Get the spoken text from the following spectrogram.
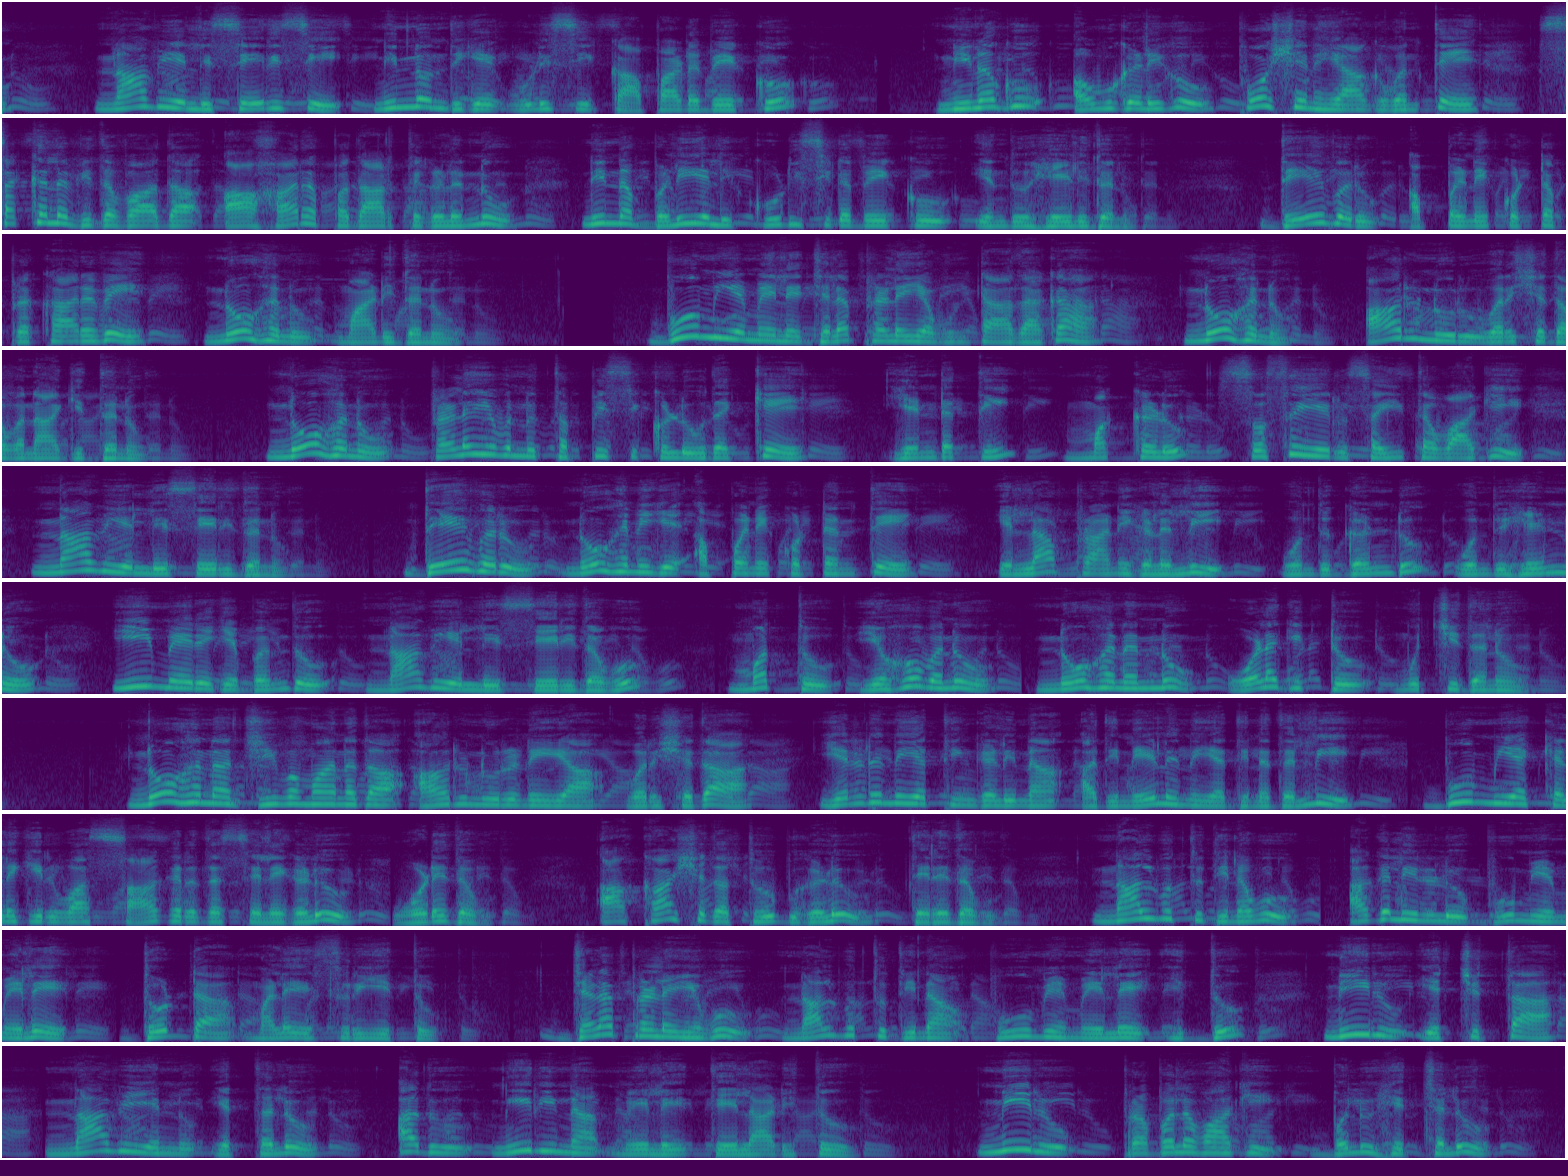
ನಾವಿಯಲ್ಲಿ ಸೇರಿಸಿ ನಿನ್ನೊಂದಿಗೆ ಉಳಿಸಿ ಕಾಪಾಡಬೇಕು. ನಿನಗೂ ಅವುಗಳಿಗೂ ಪೋಷಣೆಯಾಗುವಂತೆ ಸಕಲ ವಿಧವಾದ ಆಹಾರ ಪದಾರ್ಥಗಳನ್ನು ನಿನ್ನ ಬಳಿಯಲ್ಲಿ ಕೂಡಿಸಿಡಬೇಕು ಎಂದು ಹೇಳಿದನು. ದೇವರು ಅಪ್ಪಣೆ ಕೊಟ್ಟ ಪ್ರಕಾರವೇ ನೋಹನು ಮಾಡಿದನು. ಭೂಮಿಯ ಮೇಲೆ ಜಲಪ್ರಳಯ ಉಂಟಾದಾಗ ನೋಹನು ಆರುನೂರು ವರ್ಷದವನಾಗಿದ್ದನು. ನೋಹನು ಪ್ರಳಯವನ್ನು ತಪ್ಪಿಸಿಕೊಳ್ಳುವುದಕ್ಕೆ ಹೆಂಡತಿ, ಮಕ್ಕಳು, ಸೊಸೆಯರು ಸಹಿತವಾಗಿ ನಾವಿಯಲ್ಲಿ ಸೇರಿದನು. ದೇವರು ನೋಹನಿಗೆ ಅಪ್ಪಣೆ ಕೊಟ್ಟಂತೆ ಎಲ್ಲಾ ಪ್ರಾಣಿಗಳಲ್ಲಿ ಒಂದು ಗಂಡು, ಒಂದು ಹೆಣ್ಣು ಈ ಮೇರೆಗೆ ಬಂದು ನಾವಿಯಲ್ಲಿ ಸೇರಿದವು ಮತ್ತು ಯಹೋವನು ನೋಹನನ್ನು ಒಳಗಿಟ್ಟು ಮುಚ್ಚಿದನು. ನೋಹನ ಜೀವಮಾನದ ಆರುನೂರನೆಯ ವರ್ಷದ ಎರಡನೆಯ ತಿಂಗಳಿನ ಹದಿನೇಳನೆಯ ದಿನದಲ್ಲಿ ಭೂಮಿಯ ಕೆಳಗಿರುವ ಸಾಗರದ ಸೆಲೆಗಳು ಒಡೆದವು. ಆಕಾಶದ ತೂಬುಗಳು ತೆರೆದವು. ನಾಲ್ವತ್ತು ದಿನವು ಅಗಲಿರುಳು ಭೂಮಿಯ ಮೇಲೆ ದೊಡ್ಡ ಮಳೆ ಸುರಿಯಿತು. ಜಲಪ್ರಳಯವು ನಾಲ್ವತ್ತು ದಿನ ಭೂಮಿಯ ಮೇಲೆ ಇದ್ದು ನೀರು ಹೆಚ್ಚುತ್ತಾ ನಾವೆಯನ್ನು ಎತ್ತಲು ಅದು ನೀರಿನ ಮೇಲೆ ತೇಲಾಡಿತು. ನೀರು ಪ್ರಬಲವಾಗಿ ಬಲು ಹೆಚ್ಚಲು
